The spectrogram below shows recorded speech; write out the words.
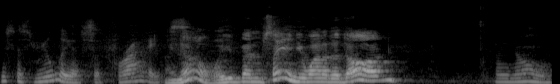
This is really a surprise. I know. Well, you've been saying you wanted a dog. I know.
